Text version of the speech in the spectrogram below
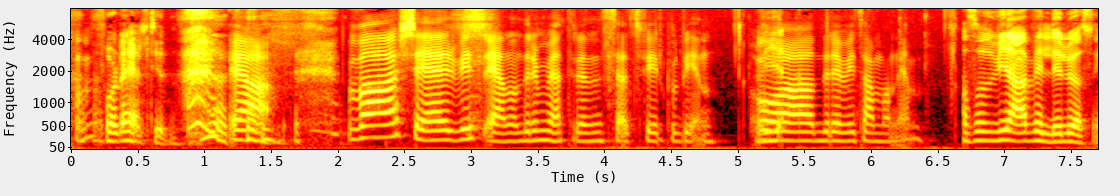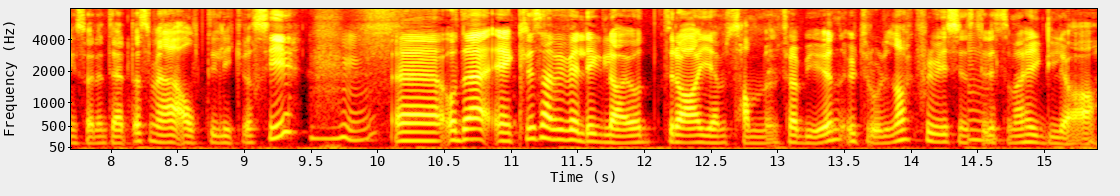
kom. Får det hele tiden. Ja. Hva skjer hvis en av dere møter en søt fyr på byen, og dere vil ta med han hjem? Altså, vi er veldig løsningsorienterte, som jeg alltid liker å si. Eh, og det er, egentlig så er vi veldig glad i å dra hjem sammen fra byen, utrolig nok, fordi vi syns det liksom er hyggelig å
